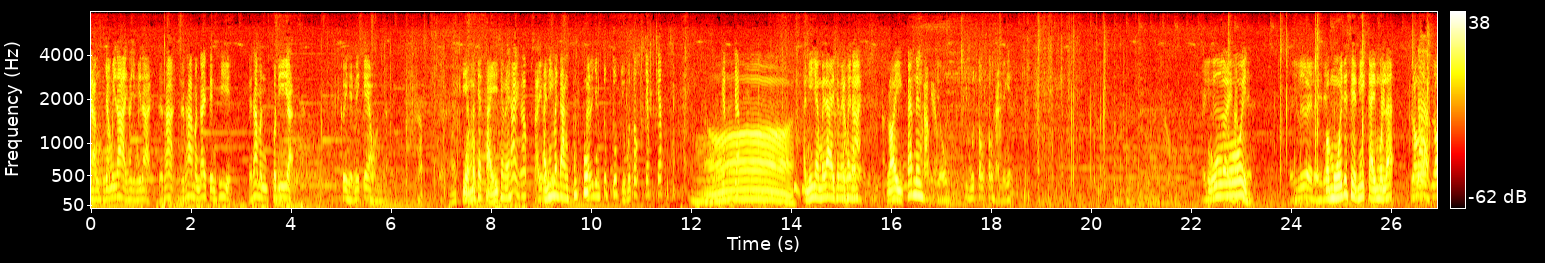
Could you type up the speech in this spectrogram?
ยังยังไม่ได้ครับยังไม่ได้ แต่ถ้าแต่ถ้ามันได้เต็มที่ แต่ถ้ามันพอดีอะ เคยเห็นไหมแก้วอะอ๋อเสียงมันจะใสใช่ไหมใช่ครับใสกว่าอันนี้มันดังปุ๊บปุ๊บอันนี้ยังจุ๊บจุ๊บอยู่มันต้องแก๊บแก๊บ อ๋อแก๊ปแก๊ป อันนี้ยังไม่ได้ใช่ไหมยังไม่ถ้างั้ได้นรออีกแป๊บนึงครับเดี๋ยวพี่วุฒิต้องต้องหันอย่างนี้ไปเรื่อยๆครับโอ้ยไปเรื่อยเลยทีนี้ก็หมูจะเสร็จนี่ไก่หมดแล้วเราเรา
